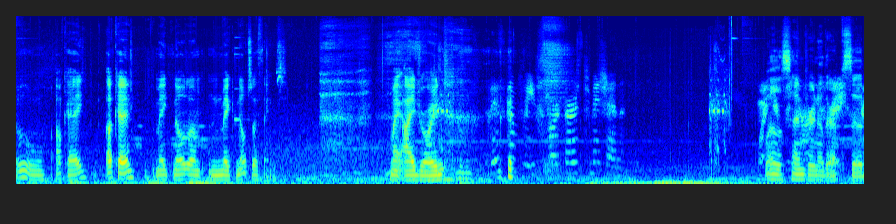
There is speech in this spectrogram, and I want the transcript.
Ooh, okay. Okay, make notes of make notes of things. My iDroid. This completes your first mission. Well, it's time for another episode.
